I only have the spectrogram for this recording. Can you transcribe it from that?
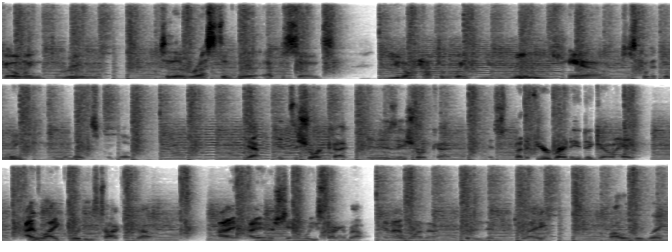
going through to the rest of the episodes, you don't have to wait. You really can just go hit the link in the notes below. Yep, it's a shortcut. It is a shortcut. It's, but if you're ready to go, hey, I like what he's talking about. I, I understand what he's talking about, and I want to put it into play. Follow the link.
